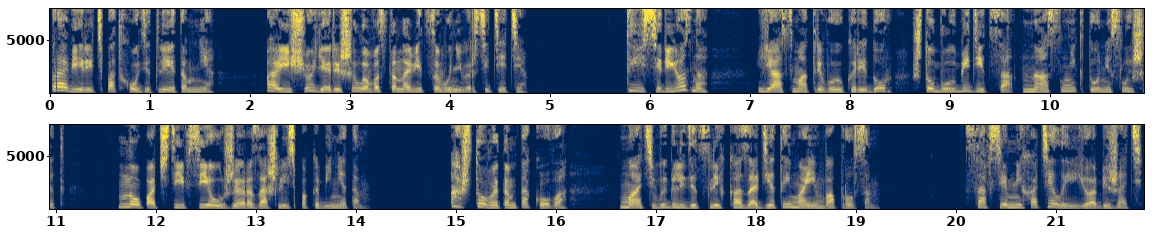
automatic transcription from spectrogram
Проверить, подходит ли это мне. А еще я решила восстановиться в университете. «Ты серьезно?» Я осматриваю коридор, чтобы убедиться, нас никто не слышит. Но почти все уже разошлись по кабинетам. А что в этом такого? Мать выглядит слегка задетой моим вопросом. Совсем не хотела ее обижать.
